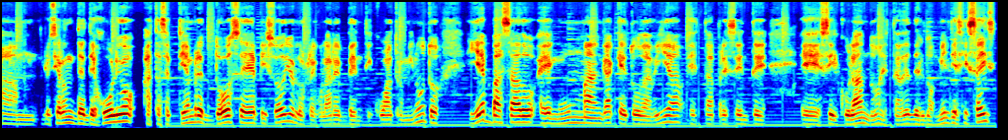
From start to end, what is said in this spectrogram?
Am, lo hicieron desde julio hasta septiembre, 12 episodios, los regulares 24 minutos. Y es basado en un manga que todavía está presente eh, circulando, está desde el 2016.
